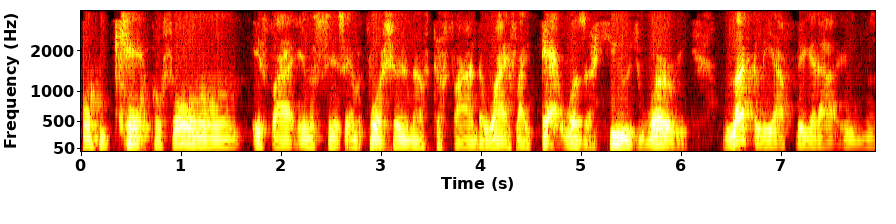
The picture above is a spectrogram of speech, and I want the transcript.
someone who can't perform if I, in a sense, am fortunate enough to find a wife? Like that was a huge worry. Luckily, I figured out it was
